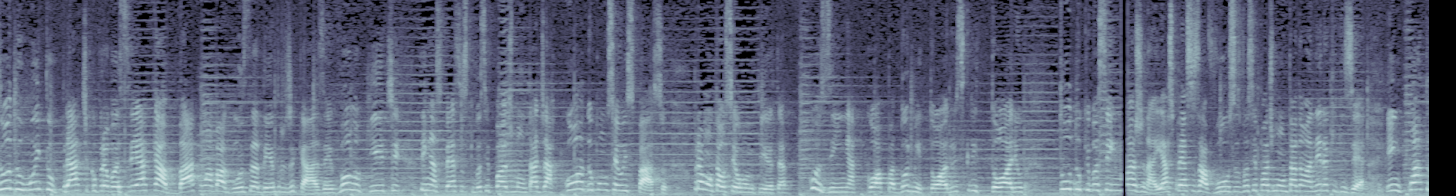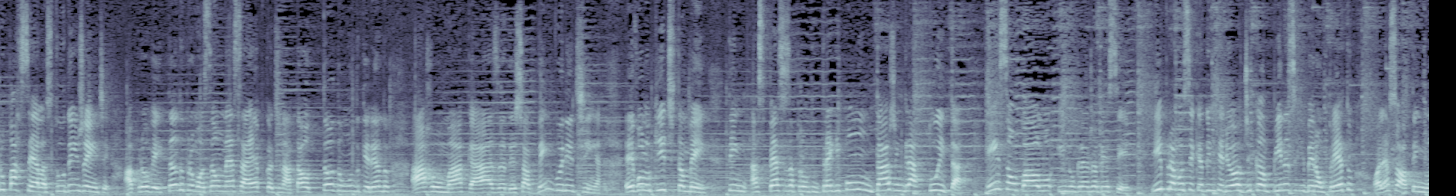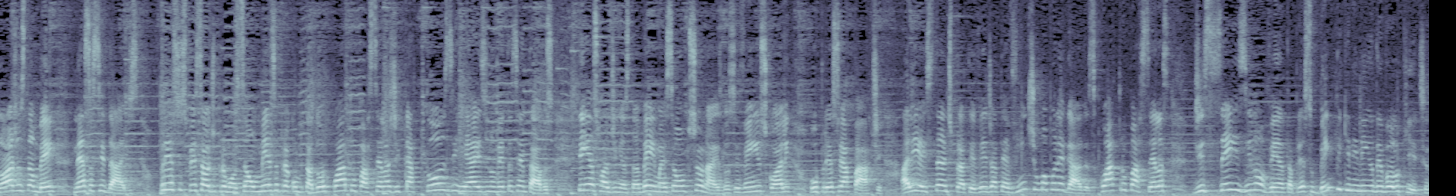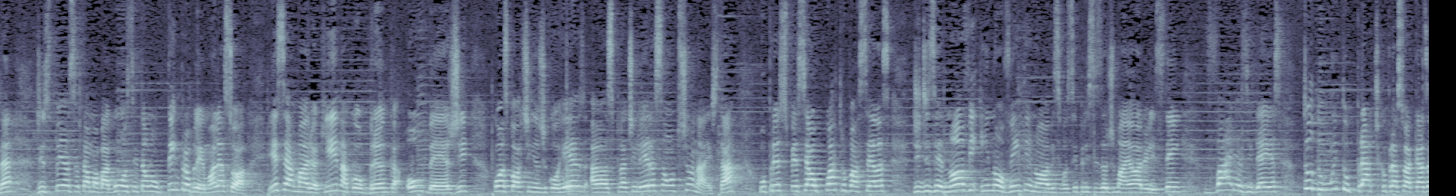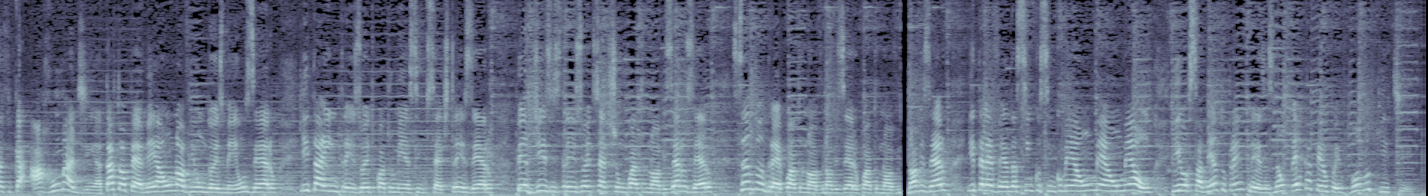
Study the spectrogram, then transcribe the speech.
Tudo muito prático para você acabar com a bagunça dentro de casa. Evolu Kit tem as peças que você pode montar de acordo com o seu espaço. Para montar o seu home theater, cozinha, copa, dormitório, escritório, tudo que você imaginar. E as peças avulsas você pode montar da maneira que quiser. Em quatro parcelas, tudo, hein, gente? Aproveitando promoção nessa época de Natal, todo mundo querendo arrumar a casa, deixar bem bonitinha. A Kit também tem as peças à pronta entrega e com montagem gratuita em São Paulo e no Grande ABC. E para você que é do interior de Campinas e Ribeirão Preto, olha só, tem lojas também nessas cidades. Preço especial de promoção, mesa para computador, quatro parcelas de R$ 14,90. Tem as rodinhas também, mas são opcionais. Você vem e escolhe, o preço é a parte. Ali a estante para TV de até 21 polegadas, quatro parcelas de R$ 6,90. Preço bem pequenininho do Evolu Kit, né? Dispensa tá uma bagunça, então não tem problema. Olha só, esse armário aqui na cor branca ou bege, com as portinhas de correr, as prateleiras são opcionais, tá? O preço especial, quatro parcelas de R$19,99. Se você precisa de maior, eles têm várias ideias, tudo muito prático para sua casa ficar arrumadinha. Tatuapé 61912610, Itaim 38465730, Perdizes 38714900, Santo André 49904990 e televenda 55616161. E orçamento para empresas. Não perca tempo, Evoluo Kit.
